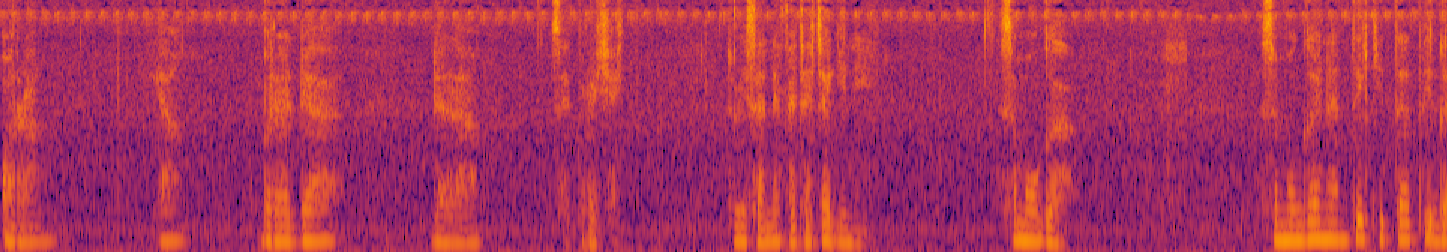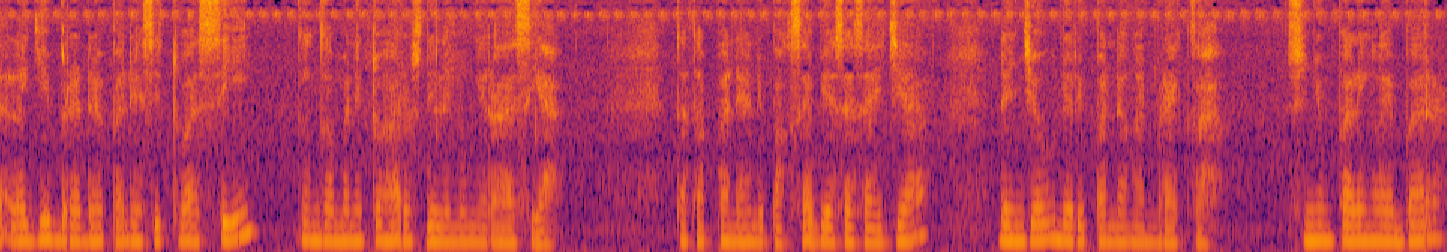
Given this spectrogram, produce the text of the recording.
orang yang berada dalam side project. Tulisannya Kak Caca gini semoga semoga nanti kita tidak lagi berada pada situasi genggaman itu harus dilindungi rahasia tatapan yang dipaksa biasa saja dan jauh dari pandangan mereka. Senyum paling lebar,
